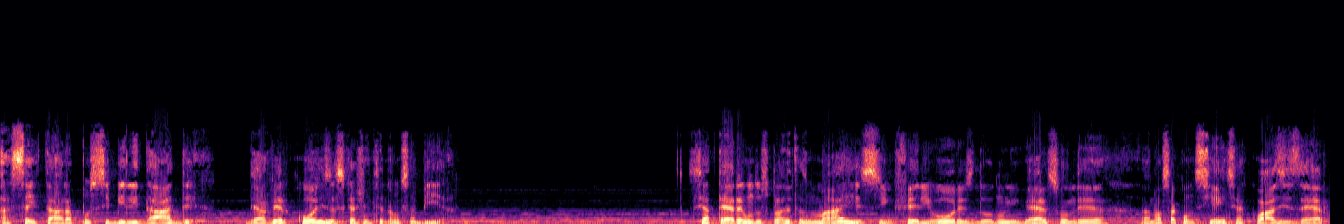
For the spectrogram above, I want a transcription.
aceitar a possibilidade de haver coisas que a gente não sabia. Se a Terra é um dos planetas mais inferiores do universo, onde a nossa consciência é quase zero,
